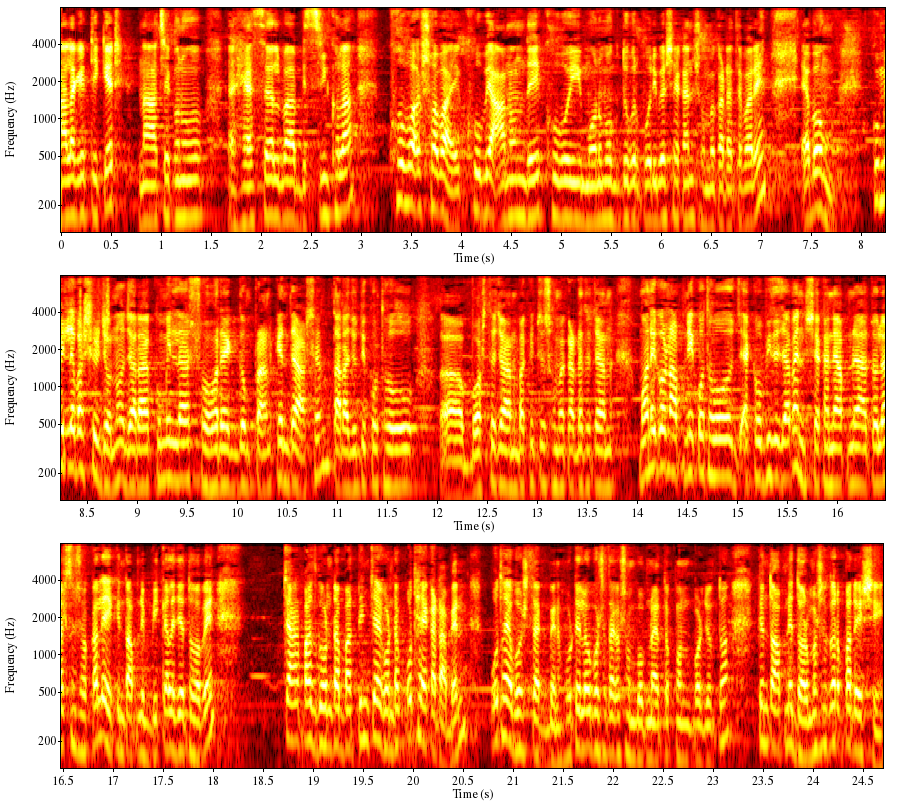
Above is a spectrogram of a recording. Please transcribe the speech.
না লাগে টিকিট, না আছে কোনো হ্যাসেল বা বিশৃঙ্খলা। খুব সবাই খুবই আনন্দে, খুবই মনোমুগ্ধকর পরিবেশে এখানে সময় কাটাতে পারে। এবং কুমিল্লাবাসীর জন্য যারা কুমিল্লা শহরে একদম প্রাণকেন্দ্রে আসেন, তারা যদি কোথাও বসতে চান বা কিছু সময় কাটাতে চান, মনে করুন আপনি কোথাও একটা অফিসে যাবেন, সেখানে আপনি চলে আসছেন সকালে, কিন্তু আপনি বিকালে যেতে হবে। চার পাঁচ ঘণ্টা বা তিন চার ঘণ্টা কোথায় কাটাবেন? কোথায় বসে থাকবেন? হোটেলেও বসে থাকা সম্ভব না এতক্ষণ পর্যন্ত। কিন্তু আপনি ধর্মসাগর পারে এসে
